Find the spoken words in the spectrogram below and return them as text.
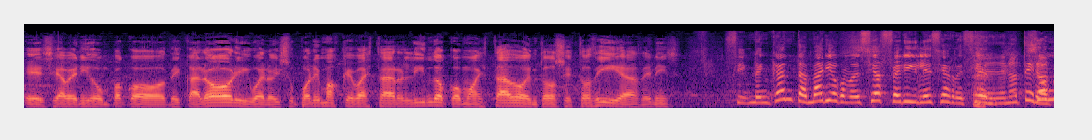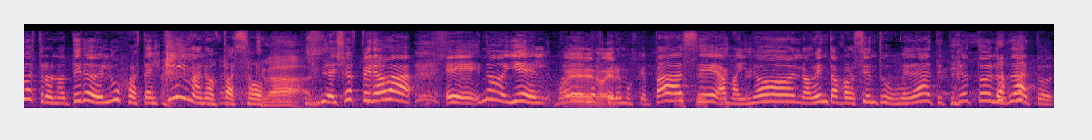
Eh, se ha venido un poco de calor y bueno, y suponemos que va a estar lindo como ha estado en todos estos días, Denise. Sí, me encanta, Mario, como decía Fer Iglesias recién. Eh, de notero. Son nuestro notero de lujo, hasta el clima nos pasó. Claro. Yo esperaba, eh, no, y él, bueno, Bueno, esperemos que pase, amainó, 90% de humedad, te tiró todos los datos.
